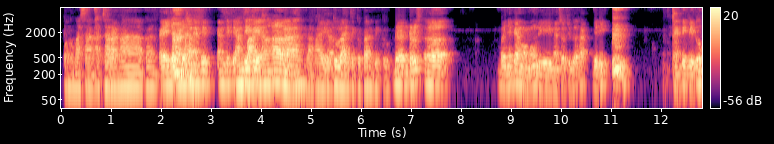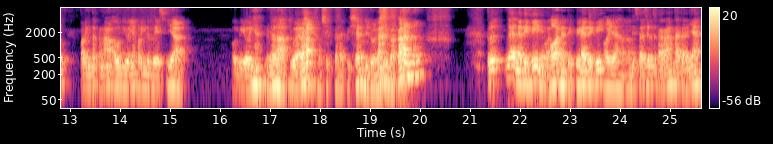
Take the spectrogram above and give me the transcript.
pengemasan acarana kan? Kayak zaman zaman MTV MTV TV Unplugged. nah, nah kayak Iya, gitulah Unplugged. gitu kan gitu. Dan terus eh, banyak yang ngomong di medsos juga kak. Jadi MTV itu paling terkenal audionya paling the best. Iya audionya. Iyalah. juara. Musik television judulnya juga kan. Terus enggak net TV ini mah oh net TV net TV oh iya di stasiun sekarang katanya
